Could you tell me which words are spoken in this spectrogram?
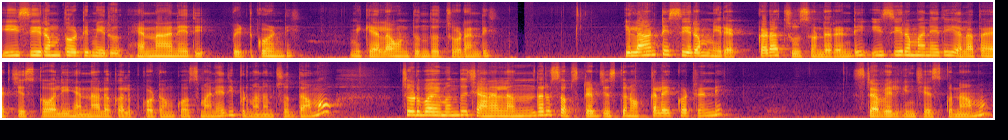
ఈ సీరంతో మీరు హెన్న అనేది పెట్టుకోండి. మీకు ఎలా ఉంటుందో చూడండి. ఇలాంటి సీరం మీరు ఎక్కడా చూసి ఉండరండి ఈ సీరం అనేది ఎలా తయారు చేసుకోవాలి హెన్నాలో కలుపుకోవటం కోసం అనేది ఇప్పుడు మనం చూద్దాము. చూడబోయే ముందు ఛానల్ అందరూ సబ్స్క్రైబ్ చేసుకొని ఒక్క లైక్ కొట్టండి. స్టవ్ వెలిగించేసుకున్నాము.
